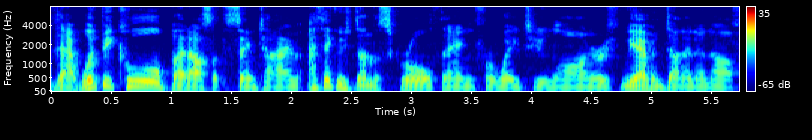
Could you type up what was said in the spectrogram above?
that would be cool, but also at the same time, I think we've done the Skrull thing for way too long, or we haven't done it enough.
